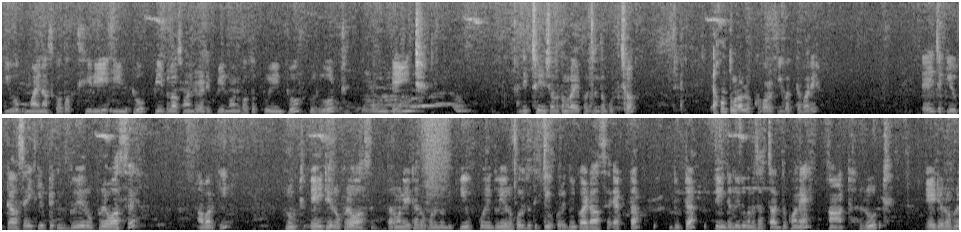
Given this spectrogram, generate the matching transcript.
কিউব মাইনাস কত? Three into P plus one divided পির মান কত? টু ইন্টু রুট এইট নিশ্চয়ই ইনশাল্লাহ তোমরা এই পর্যন্ত বুঝছ। এখন তোমরা লক্ষ্য করো কি করতে পারি? এই যে কিউবটা আছে, এই কিউবটা কিন্তু দুইয়ের উপরেও আছে, আবার কি? রুট এইটের উপরেও আছে। তার মানে এটার উপরে যদি কিউব করি, দুইয়ের উপরে যদি কিউব করি, দুই কয়টা আছে? একটা দুটা তিনটা, দুই দোকানে চার চার দোকানে আট। রুট এইটের উপরে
